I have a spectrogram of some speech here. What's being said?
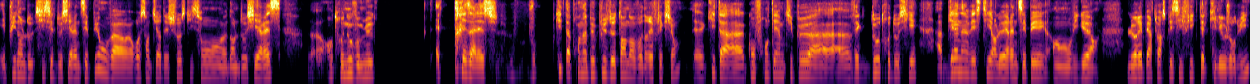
Et puis, dans le, si c'est le dossier RNCP, on va ressentir des choses qui sont dans le dossier RS. entre nous, vaut mieux être très à l'aise quitte à prendre un peu plus de temps dans votre réflexion, euh, quitte à, confronter un petit peu avec d'autres dossiers, à bien investir le RNCP en vigueur, le répertoire spécifique tel qu'il est aujourd'hui,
